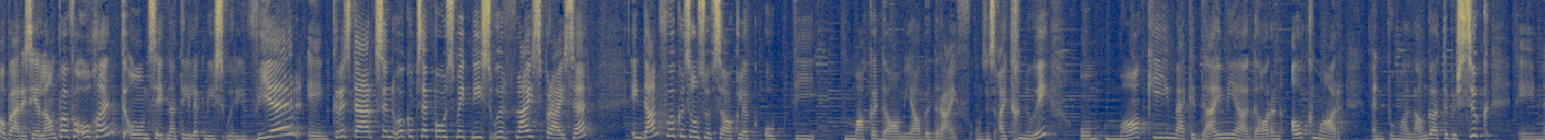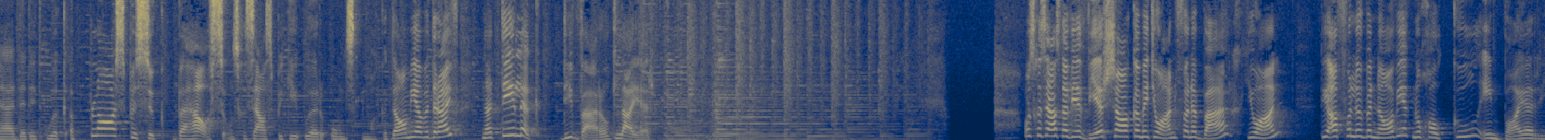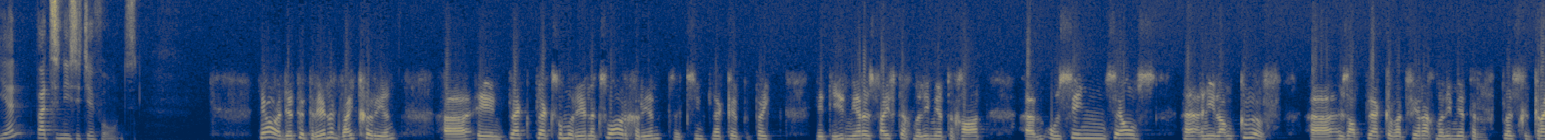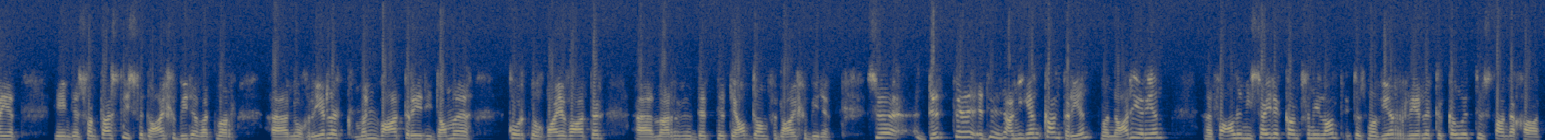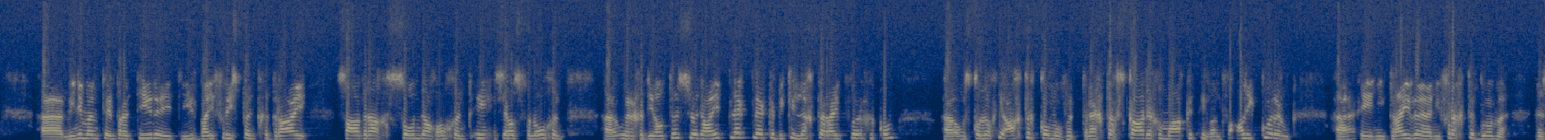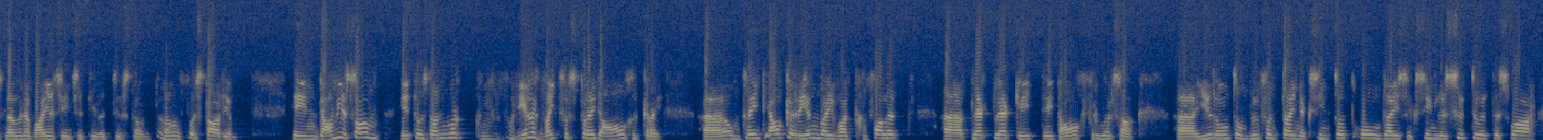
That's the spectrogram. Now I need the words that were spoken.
Op RC Landbou vanoggend, ons het natuurlik nuus oor die weer en Chris Derksen ook op sy pos met nuus oor vleispryse. En dan fokus ons hoofsaaklik op die makadamia bedryf. Ons is uitgenooi om Maki Macadamia daar in Alkmaar in Mpumalanga te besoek en uh, dit het ook 'n plaasbesoek behels. Ons gesels bietjie oor ons makadamia bedryf, natuurlik die wêreldleier. Ons gesels nou weer weer sake met Johan van der Berg. Johan, die afgelope naweek nogal koel cool en baie reën. Wat se nuus het jy vir ons? Ja, dit het redelik wyd gereën. Uh en plek plek sommer redelik swaar gereën. Ek sien plekke by het hier meer as 50 mm gehad. Um ons sien selfs uh in die lang kloof uh is daar plekke wat 40 mm plus gekry het en dis fantasties vir daai gebiede wat maar uh nog redelik min water het die damme kort nog baie water uh maar dit dit help dan vir daai gebiede. So dit, uh, dit is aan die een kant reën, maar na die reën uh, veral in die suidekant van die land het ons maar weer redelike koue toestande gehad. Uh minimum temperature het hier by vriespunt gedraai Saterdag, Sondagoggend en selfs vanoggend uh oor gedeeltes. So daai plek plek 'n bietjie ligter ryp voorgekom. Uh ons kon nog nie agterkom of dit regtig skade gemaak het nie want vir al die koring uh en die druiwe en die vrugtebome is nou in 'n baie sensitiewe toestand of stadium. En daarmee saam het ons dan ook redelik wyd verspreide haal gekry. Uh omtrent elke reënby wat geval het uh plek plek het het haal veroorsaak. Uh hier rondom Bloemfontein, ek sien tot Olduis, ek sien Lesotho te swaar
